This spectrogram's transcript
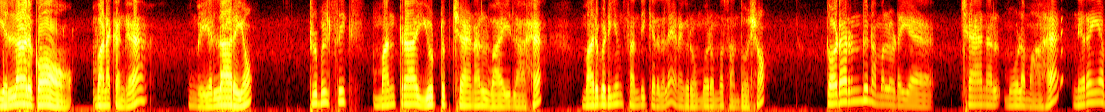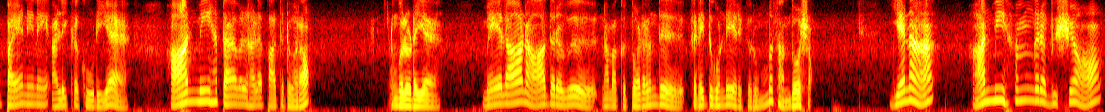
எல்லாருக்கும் வணக்கங்க. உங்கள் எல்லாரையும் triple six Mantra YouTube channel வாயிலாக மறுபடியும் சந்திக்கிறதுல எனக்கு ரொம்ப ரொம்ப சந்தோஷம். தொடர்ந்து நம்மளுடைய சேனல் மூலமாக நிறைய பயனினை அளிக்கக்கூடிய ஆன்மீக தகவல்களை பார்த்துட்டு வரோம். உங்களுடைய மேலான ஆதரவு நமக்கு தொடர்ந்து கிடைத்து கொண்டே இருக்குது ரொம்ப சந்தோஷம். ஏன்னா ஆன்மீகங்கிற விஷயம்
